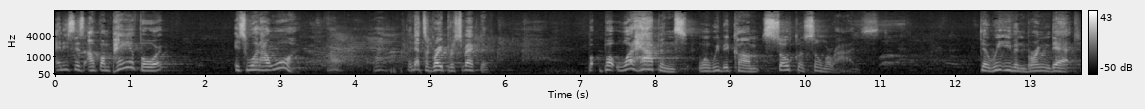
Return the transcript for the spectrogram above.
And he says, if I'm paying for it, it's what I want. And that's a great perspective. But, but what happens when we become so consumerized that we even bring that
